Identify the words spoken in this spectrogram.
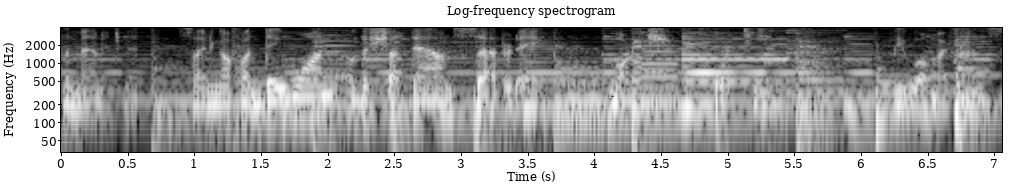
The Management, signing off on day one of the shutdown, Saturday, March 14. Be well, my friends.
